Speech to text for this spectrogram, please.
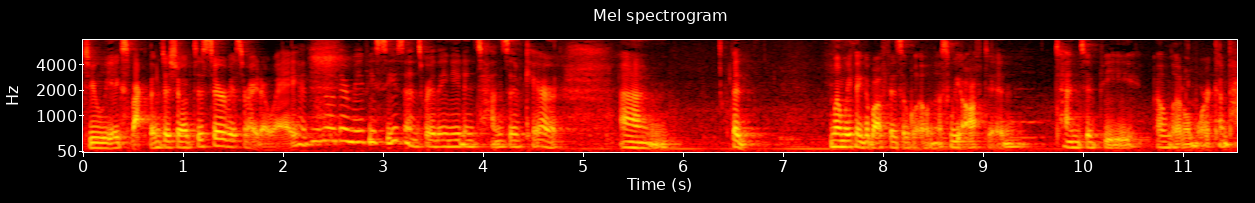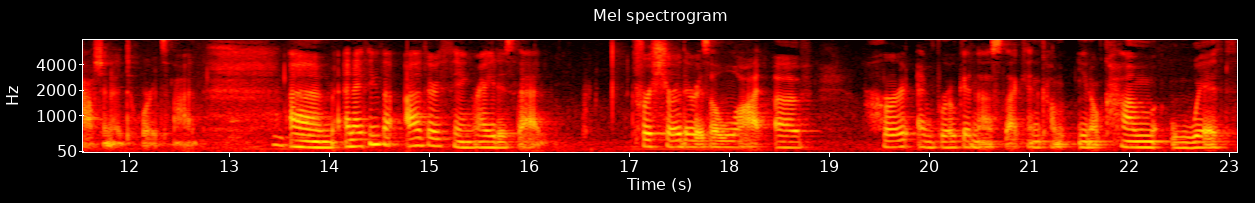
do we expect them to show up to service right away? And you know, there may be seasons where they need intensive care. Um, but when we think about physical illness, we often tend to be a little more compassionate towards that. Um, and I think the other thing, right, is that for sure there is a lot of hurt and brokenness that can come, you know, come with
